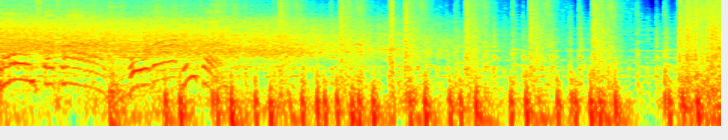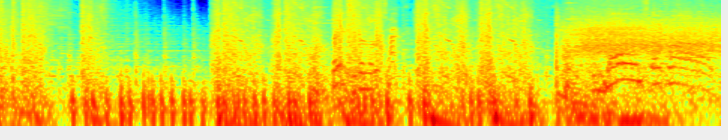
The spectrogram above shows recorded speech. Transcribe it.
Monster Frag! Order defense! Attack! Monster Frag!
